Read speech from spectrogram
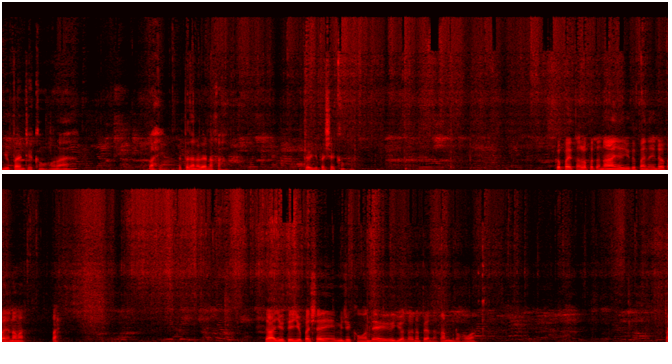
อยู่เป็นเด็กของเขาหน่อยไปไปตอนนั้นเป็นอะไรครับเดี๋ยวอยู่ไปเช็คของเขา ก็ไปแต่เราปตนาอย่าอยู่ที่ไปไหนเด้อไปไหนมาไปอย่าอยู่แต่อยู่ไปใช้มีใจของได้อยู่แล้วนั่นเป็นหลักคำหรอวะไป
